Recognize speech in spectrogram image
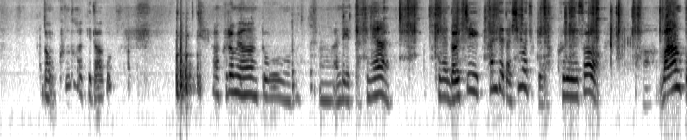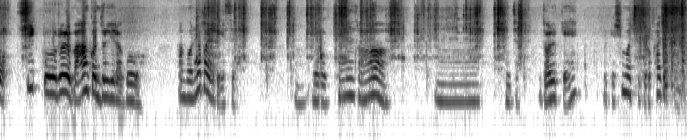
너무 큰 것 같기도 하고 아 그러면 또 음, 안되겠다 그냥 그냥 널찍한 데다 심어줄게요 그래서 어, 마음껏 식구를 마음껏 늘리라고 한번 해봐야 되겠어요. 음, 이렇게 해서 음, 진짜 넓게 이렇게 심어주도록 하겠습니다.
